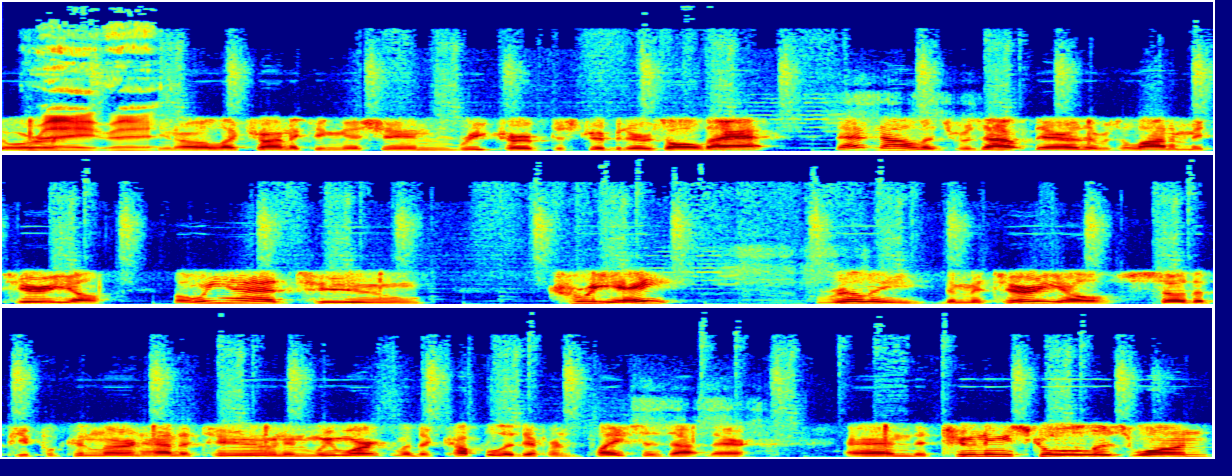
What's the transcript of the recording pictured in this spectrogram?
or, Right, right. you know, electronic ignition, recurve distributors, all that. That knowledge was out there. There was a lot of material, but we had to create really the material so that people can learn how to tune. And we worked with a couple of different places out there. And the tuning school is one.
